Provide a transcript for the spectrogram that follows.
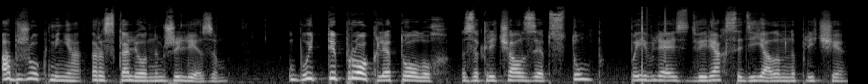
обжег меня раскаленным железом. «Будь ты проклят, Олух!» — закричал Зепп Стумп, появляясь в дверях с одеялом на плече.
